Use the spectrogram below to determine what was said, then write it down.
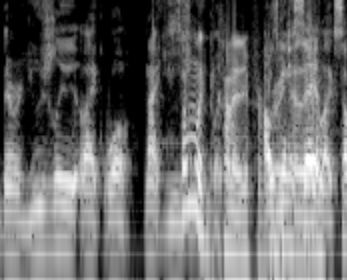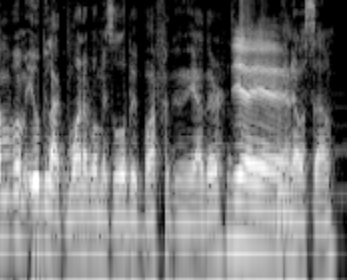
they're usually like, well, not usually. Some look kinda different I was gonna say other. like some of them it'll be like one of them is a little bit buffer than the other. Yeah, yeah. We know some.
